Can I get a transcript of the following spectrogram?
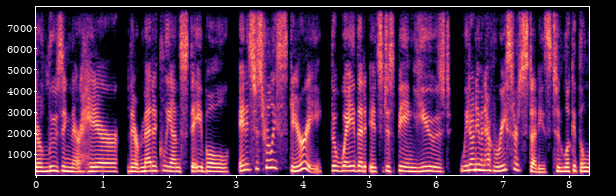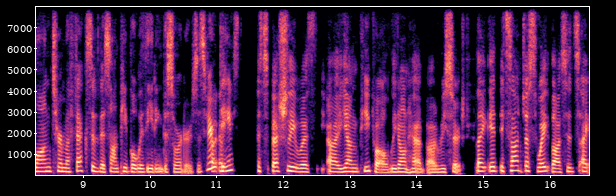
They're losing their hair. They're medically unstable. And it's just really scary the way that it's just being used. We don't even have research studies to look at the long term effects of this on people with eating disorders. It's very dangerous especially with uh, young people. We don't have uh, research. Like it, it's not just weight loss. It's uh,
